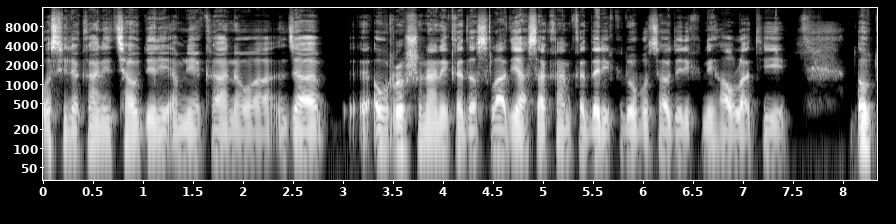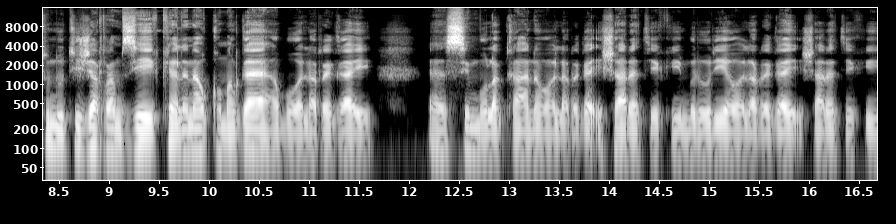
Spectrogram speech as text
وەسیلەکانی چاودێری ئەمنیەکانەوە جا ئەو ڕەوشنانەی کە دەسڵات یاساکان کە دەری کردو بۆ چاودێریکردنی هاوڵاتی ئەو تونوتیژە ڕەمزیەی کە لە ناو کۆمەلگایە هەبووە لە ڕێگای سیمبولەکانەوە، لە ڕێگای ئیشارەتێکی مروریەوە، لە ڕێگای ئیشارەتێکی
